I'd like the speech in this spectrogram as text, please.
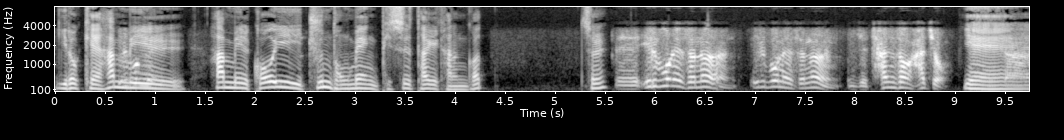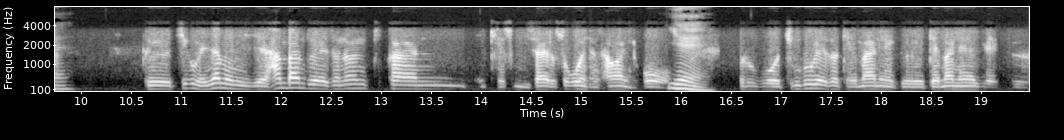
이렇게 한미일, 한미일 거의 준 동맹 비슷하게 가는 것을? 네, 일본에서는 일본에서는 이제 찬성하죠. 예. 그 지금 왜냐하면 이제 한반도에서는 북한이 계속 미사일을 쏘고 있는 상황이고 예. 그리고 중국에서 대만의 그 대만 해역의 그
